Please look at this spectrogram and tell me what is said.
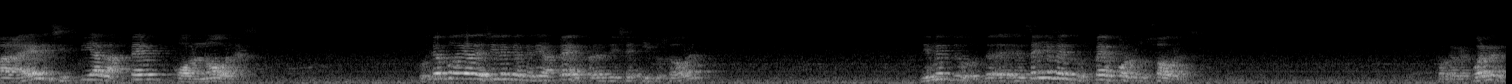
Para él existía la fe con obras. Usted podía decirle que tenía fe, pero él dice, ¿y tus obras? Dime tú, enséñame tu fe por tus obras. Porque recuerden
